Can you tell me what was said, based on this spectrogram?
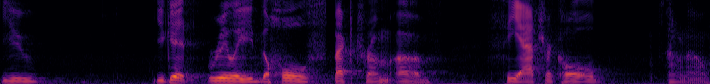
you you get really the whole spectrum of theatrical, I don't know,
